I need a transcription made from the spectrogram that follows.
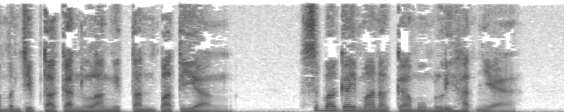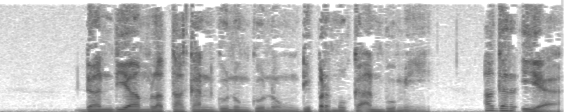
menciptakan langit tanpa tiang, sebagaimana kamu melihatnya, dan Dia meletakkan gunung-gunung di permukaan bumi, agar Ia,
